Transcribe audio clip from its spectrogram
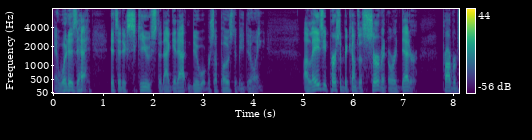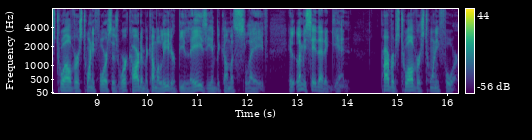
And what is that? It's an excuse to not get out and do what we're supposed to be doing. A lazy person becomes a servant or a debtor. Proverbs 12, verse 24 says, Work hard and become a leader, be lazy and become a slave. Hey, let me say that again. Proverbs 12, verse 24.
